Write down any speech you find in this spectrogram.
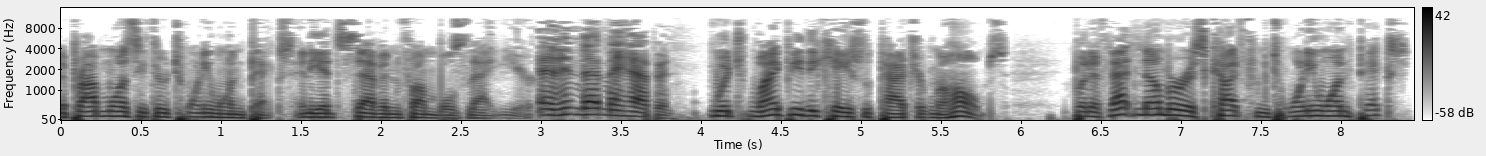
The problem was he threw 21 picks and he had seven fumbles that year, And that may happen. which might be the case with Patrick Mahomes. But if that number is cut from 21 picks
